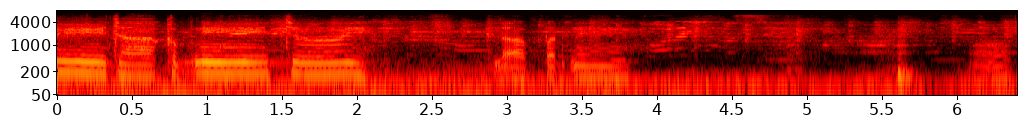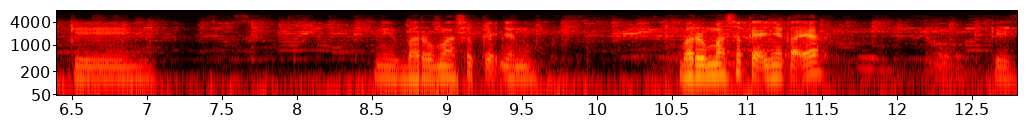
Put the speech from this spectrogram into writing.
Wih, cakep nih, cuy. Dapat nih. Oke. Nih baru masuk kayaknya nih. Baru masuk kayaknya, Kak ya. Oke.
